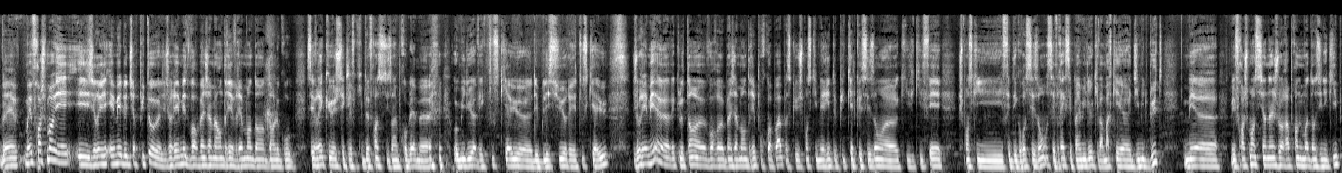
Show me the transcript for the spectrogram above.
Ben, mais franchement, j'aurais aimé le dire plus tôt. J'aurais aimé de voir Benjamin André vraiment dans, le groupe. C'est vrai que je sais que l'équipe de France, ils ont un problème euh, au milieu avec tout ce qu'il y a eu, euh, des blessures et tout ce qu'il y a eu. J'aurais aimé, euh, avec le temps, voir Benjamin André, pourquoi pas, parce que je pense qu'il mérite depuis quelques saisons qu'il qu'il fait. Je pense qu'il fait des grosses saisons. C'est vrai que c'est pas un milieu qui va marquer 10 000 buts, mais, euh, mais franchement, s'il y en a un joueur à prendre, moi, dans une équipe,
